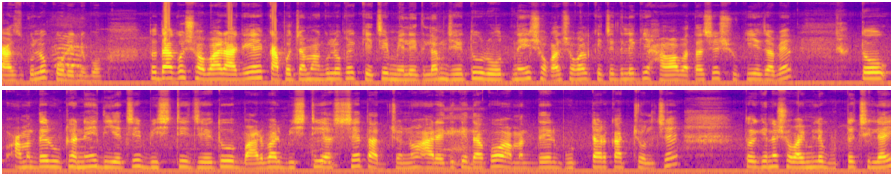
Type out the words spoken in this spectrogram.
কাজগুলো করে নেব। তো দেখো সবার আগে কাপড় জামাগুলোকে কেচে মেলে দিলাম। যেহেতু রোদ নেই, সকাল সকাল কেচে দিলে কি হাওয়া বাতাসে শুকিয়ে যাবে? তো আমাদের উঠানেই দিয়েছি বৃষ্টি, যেহেতু বারবার বৃষ্টি আসছে তার জন্য। আর এদিকে দেখো আমাদের ভুট্টার কাজ চলছে। তো এখানে সবাই মিলে ভুট্টা ছিলাই।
